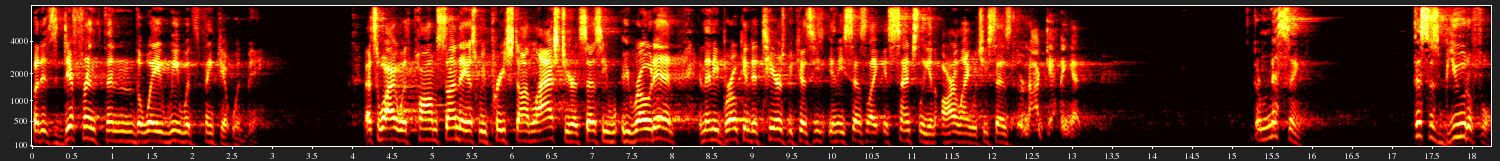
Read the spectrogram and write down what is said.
but it's different than the way we would think it would be. That's why with Palm Sunday, as we preached on last year, it says he, he rode in and then he broke into tears because he, and he says like essentially in our language, he says, they're not getting it. They're missing. This is beautiful.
